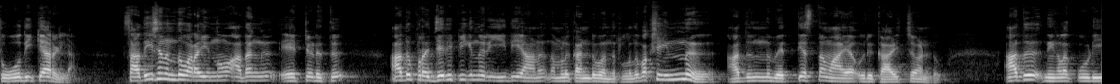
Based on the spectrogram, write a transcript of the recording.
ചോദിക്കാറില്ല. സതീശൻ എന്ത് പറയുന്നോ അതങ്ങ് ഏറ്റെടുത്ത് അത് പ്രചരിപ്പിക്കുന്ന രീതിയാണ് നമ്മൾ കണ്ടുവന്നിട്ടുള്ളത് പക്ഷേ ഇന്ന് അതിൽ നിന്ന് വ്യത്യസ്തമായ ഒരു കാഴ്ച കണ്ടു. അത് നിങ്ങളെ കൂടി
